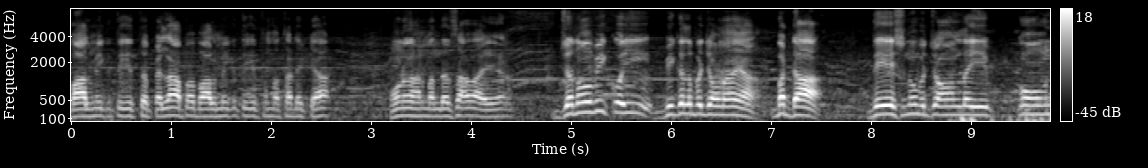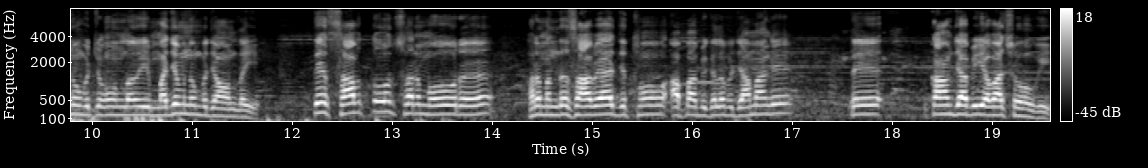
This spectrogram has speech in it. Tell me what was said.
ਬਾਲਮੀਕ ਤੀਰਥ, ਪਹਿਲਾਂ ਆਪਾਂ ਬਾਲਮੀਕ ਤੀਰਥ ਮੱਥਾ ਟੇਕਿਆ, ਹੁਣ ਹਰਮੰਦਰ ਸਾਹਿਬ ਆਏ ਆ। ਜਦੋਂ ਵੀ ਕੋਈ ਬਿਗਲ ਵਜਾਉਣਾ ਆ, ਵੱਡਾ, ਦੇਸ਼ ਨੂੰ ਬਚਾਉਣ ਲਈ, ਕੌਮ ਨੂੰ ਬਚਾਉਣ ਲਈ ਮਜਮ ਨੂੰ ਬਚਾਉਣ ਲਈ ਤੇ ਸਭ ਤੋਂ ਸਰਮੋਰ ਹਰਮੰਦਰ ਸਾਹਿਬ ਹੈ, ਜਿੱਥੋਂ ਆਪਾਂ ਵਿਕਲਪ ਜਾਵਾਂਗੇ ਤੇ ਕਾਮਯਾਬੀ ਅਵਸ਼ ਹੋਊਗੀ।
